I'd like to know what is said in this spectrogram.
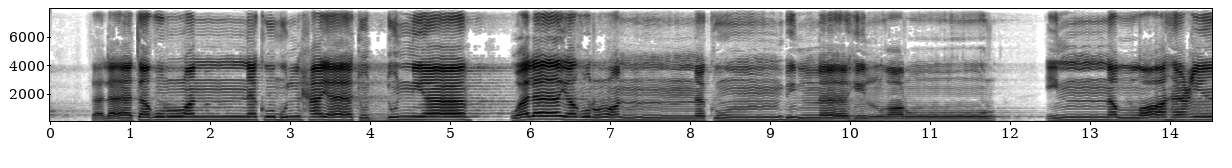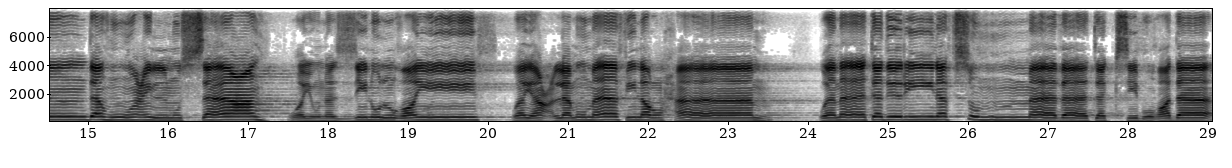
فلا تغرنكم الحياة الدنيا ولا يغرنكم بالله الغرور. إن الله عنده علم الساعة وينزل الغيث ويعلم ما في الأرحام. وما تدري نفس ماذا تكسب غدا.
